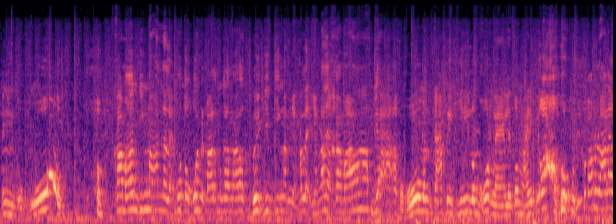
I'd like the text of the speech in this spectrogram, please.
แม่งโอ้โห ฆ่ามันยิงมันนั่นแหละมูโตะอุ้ยมันมาแล้วมันกำลังมาแล้วเฮ้ยยิงยิงมันอย่างนั้นแหละอย่างนั้นแหละฆ่ามันอย่าโอ้โหมันกราฟีทีนี่ลมโคตรแรงเลยต้นไม้นี่โอ้โหอ้าวมันมาแล้ว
